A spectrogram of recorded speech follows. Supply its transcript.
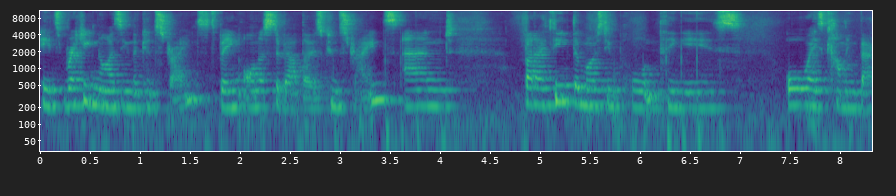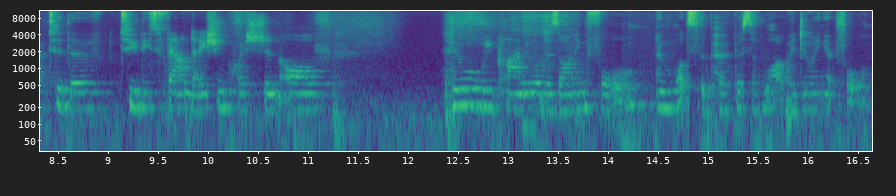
it's recognizing the constraints, it's being honest about those constraints, and but I think the most important thing is always coming back to the to this foundation question of who are we planning or designing for, and what's the purpose of why we're doing it for.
